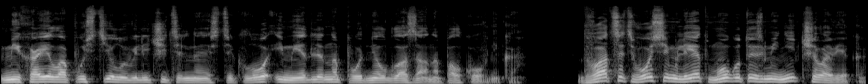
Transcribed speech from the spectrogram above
Михаил опустил увеличительное стекло и медленно поднял глаза на полковника. «Двадцать восемь лет могут изменить человека,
